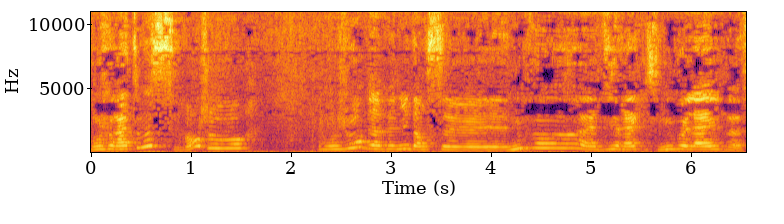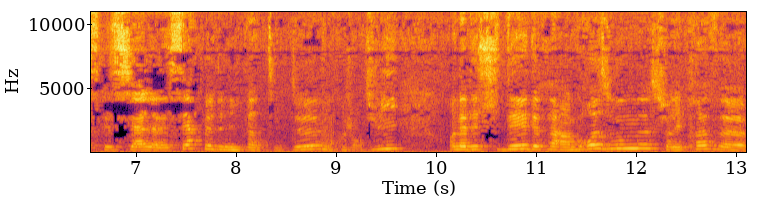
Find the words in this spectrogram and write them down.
Bonjour à tous. Bonjour. Bonjour, bienvenue dans ce nouveau euh, direct, ce nouveau live spécial euh, CRP 2022. Donc aujourd'hui, on a décidé de faire un gros zoom sur l'épreuve euh,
